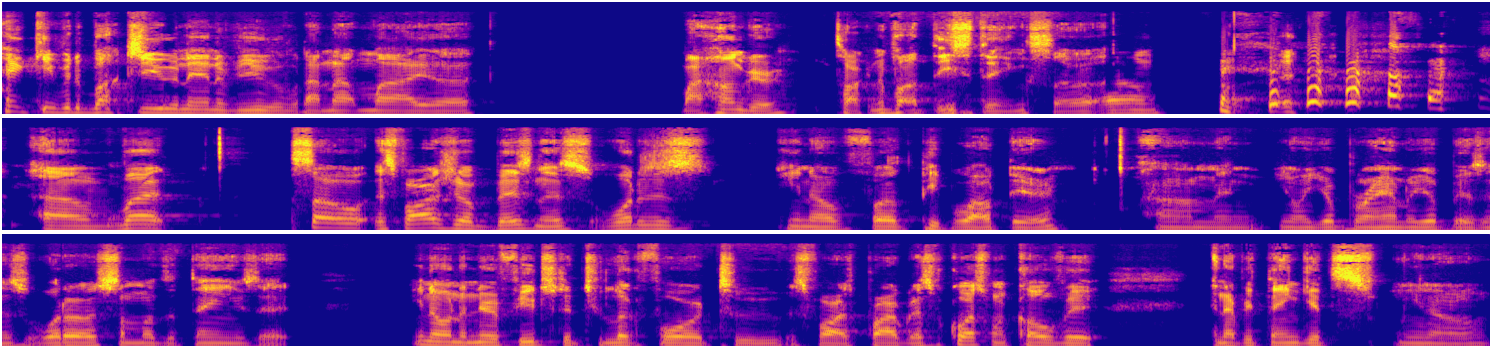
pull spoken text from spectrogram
keep it about you in the interview, but not my uh my hunger talking about these things. So um, um but so as far as your business, what is you know for people out there, um, and you know your brand or your business, what are some of the things that you know in the near future that you look forward to as far as progress? Of course, when COVID and everything gets you know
